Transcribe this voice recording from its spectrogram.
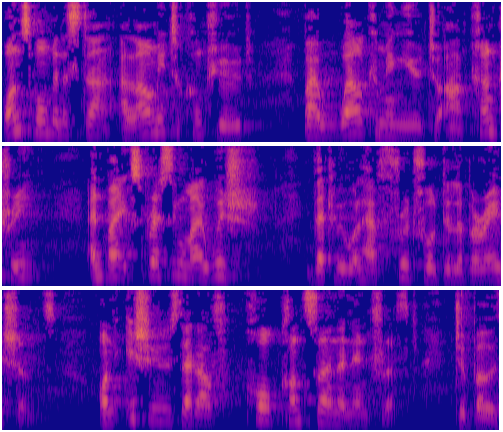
Once more, Minister, allow me to conclude by welcoming you to our country and by expressing my wish that we will have fruitful deliberations on issues that are of core concern and interest to both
